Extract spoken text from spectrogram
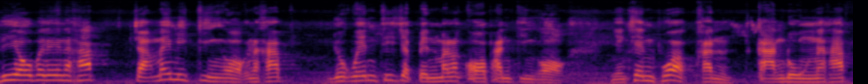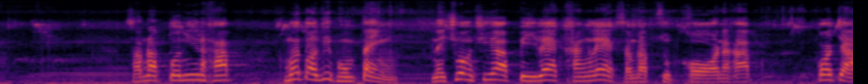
เรียวไปเลยนะครับ จะไม่มีกิ่งออกนะครับ ยกเว้นที่จะเป็นมะละกอพันกิ่งออก อย่างเช่น พวกพันกลางดงนะครับสำหรับตัวนี้นะครับ เมื่อตอนที่ผมแต่งในช่วงที่ปีแรกครั้งแรกสำหรับสุดคอนะครับ ก็จะ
